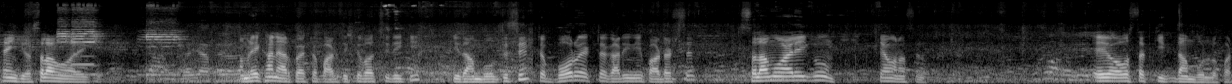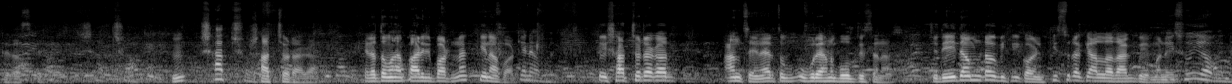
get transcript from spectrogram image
থ্যাংক ইউ আসসালামু আলাইকুম। আমরা এখানে আর কয়েকটা পার্ট দেখতে পাচ্ছি দেখি কি দাম বলতেছে। একটা বড় একটা গাড়ি নিয়ে পার্ট আসছে। সালামু আলাইকুম কেমন আছেন? এই অবস্থায় কি দাম বলল পাটের আজকে? সাতশো। সাতশো টাকা। এটা তো মানে বাড়ির পাট না কেনা পাট তো এই সাতশো টাকা আনছেন আর তো উপরে এখন বলতেছে না। যদি এই দামটাও বিক্রি করেন কিছুটা কি আল্লাহ রাখবে? মানে কিছুই হবে না।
